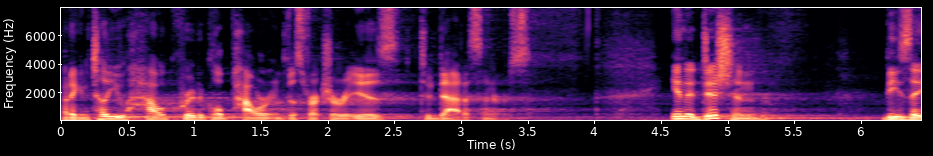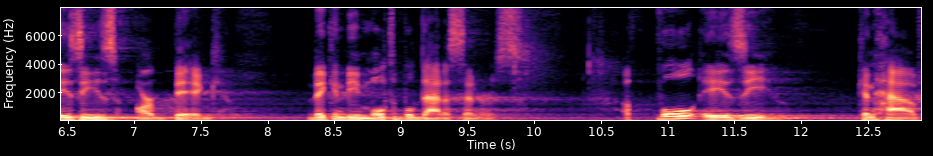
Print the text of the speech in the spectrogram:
But I can tell you how critical power infrastructure is to data centers. In addition, these AZs are big. They can be multiple data centers. A full AZ can have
